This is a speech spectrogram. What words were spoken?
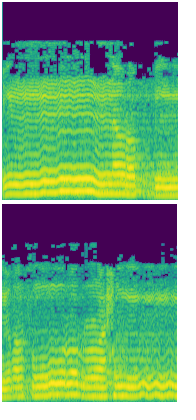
إن ربي غفور رحيم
